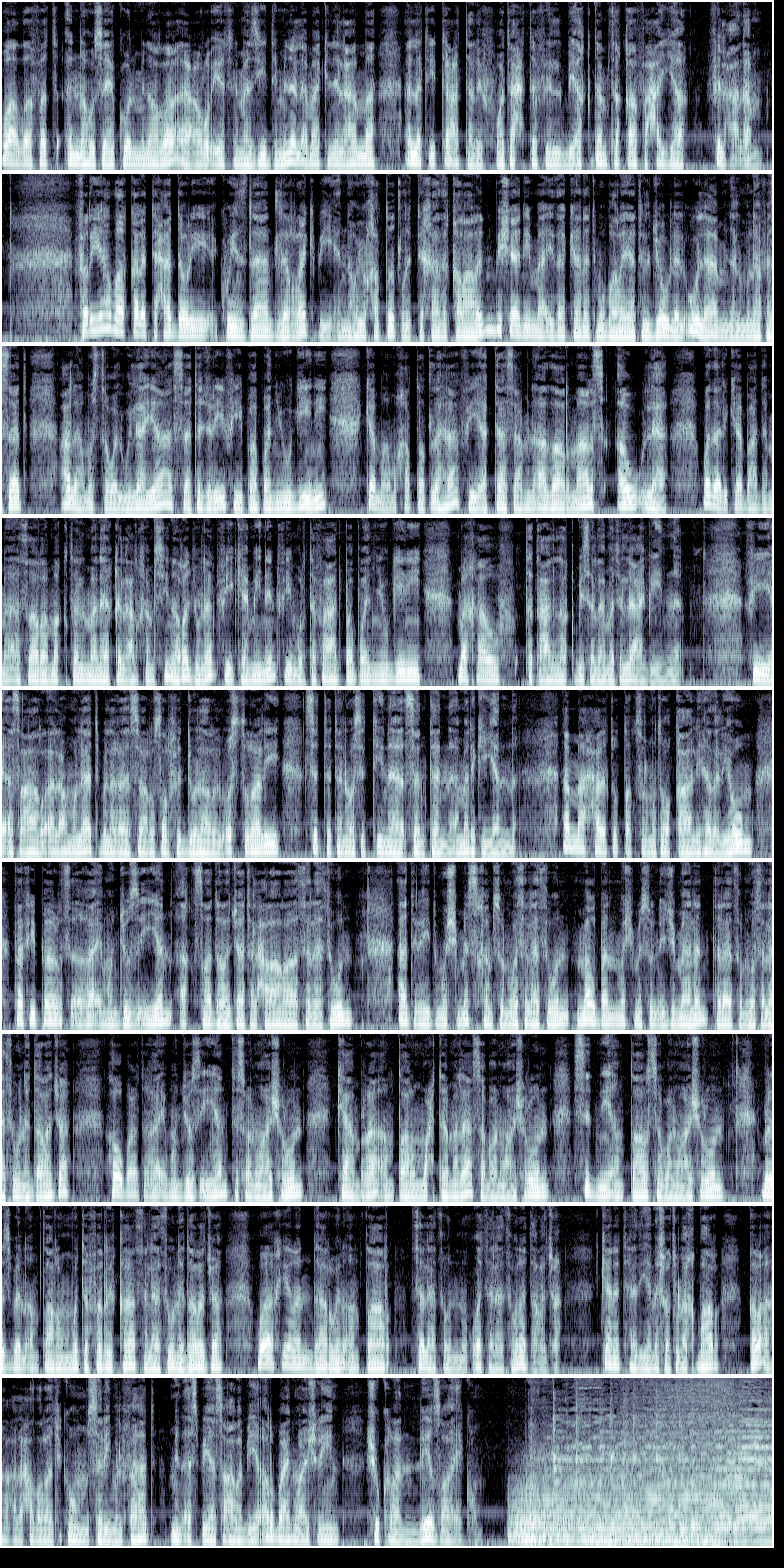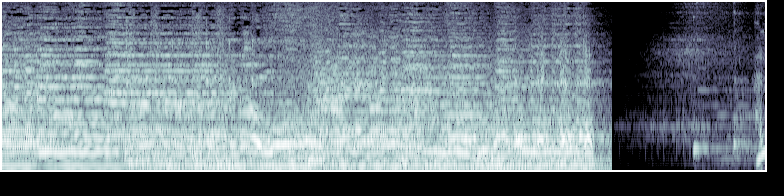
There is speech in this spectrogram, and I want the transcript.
وأضافت أنه سيكون من الرائع رؤية المزيد من الأماكن العامة التي تعترف وتحتفل بأقدم ثقافة حية في العالم. في الرياضة قال اتحاد دوري كوينزلاند للرجبي أنه يخطط لاتخاذ قرار بشأن ما إذا كانت مباريات الجولة الأولى من المنافسات على مستوى الولاية ستجري في بابا نيوغيني كما مخطط لها في التاسع من آذار مارس أو لا. وذلك بعدما أثار مقتل ما لا يقل عن خمسين رجلا في كمين في مرتفعات بابا نيوغيني مخاوف تتعلق بسلامة اللاعبين. في أسعار العملات بلغ سعر صرف الدولار الأسترالي 66 سنتا أمريكيا. أما حالة الطقس المتوقعة لهذا اليوم ففي بيرث غائم جزئيا أقصى درجات الحرارة 30 أدريد مشمس 35 ملبن مشمس إجمالا 33 درجة هوبرت غائم جزئيا 29 كامبرا أمطار محتملة 27 سيدني أمطار 27 بريسبن أمطار متفرقة 30 درجة وأخيرا داروين أمطار 33 درجة. كانت هذه نشرة الأخبار. قرأها على حضراتكم سليم الفهد من أس بي أس عربي 24 شكرا لإصغائكم.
